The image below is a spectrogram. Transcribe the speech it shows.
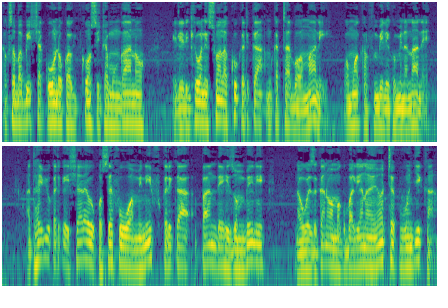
na kusababisha kuundwa kwa kikosi cha muungano, ili likiwa ni swala kuu katika mkataba wa amani wa mwaka 2018. Hata hivyo, katika ishara ya ukosefu wa uaminifu katika pande hizo mbili na uwezekano wa makubaliano yoyote kuvunjika,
